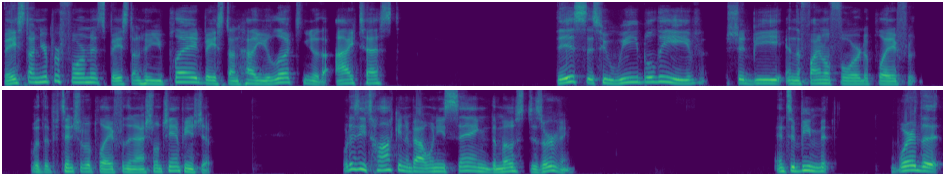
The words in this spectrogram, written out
based on your performance, based on who you played, based on how you looked, you know, the eye test. This is who we believe should be in the final four to play for with the potential to play for the national championship. What is he talking about when he's saying the most deserving? And to be where the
